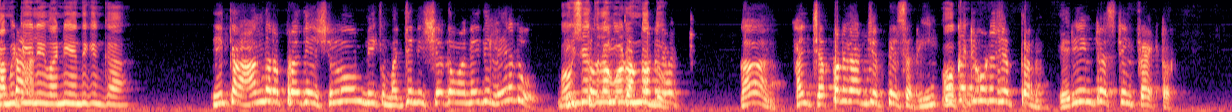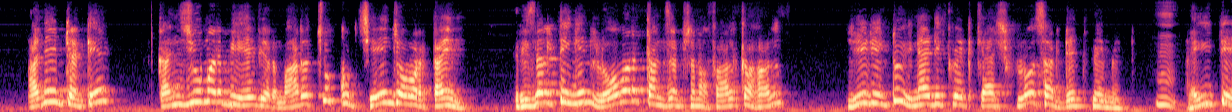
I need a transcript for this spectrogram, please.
కమిటీలు ఇవన్నీ ఎందుకు ఇంకా? ఇంకా ఆంధ్రప్రదేశ్లో మీకు మద్య నిషేధం అనేది లేదు. భవిష్యత్తులో కూడా ఆ, అని చెప్పను కాబట్టి చెప్పేశారు. ఇంకొకటి కూడా చెప్తాను. వెరీ ఇంట్రెస్టింగ్ ఫ్యాక్టర్ అదేంటంటే కన్జ్యూమర్ బిహేవియర్ మారచ్చు could change over time resulting in lower consumption of alcohol leading to inadequate cash flows or debt payment. అయితే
